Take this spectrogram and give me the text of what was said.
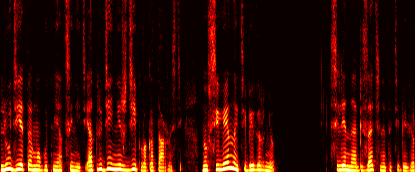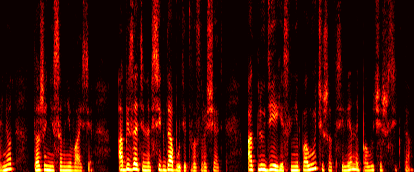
Люди это могут не оценить. И от людей не жди благодарности. Но Вселенная тебе вернет. Вселенная обязательно это тебе вернет, даже не сомневайся. Обязательно всегда будет возвращать. От людей, если не получишь, от Вселенной получишь всегда.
